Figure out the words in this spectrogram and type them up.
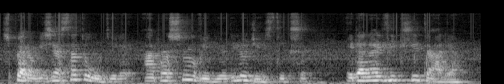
spero vi sia stato utile, al prossimo video di Logistics ed Analytics Italia.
